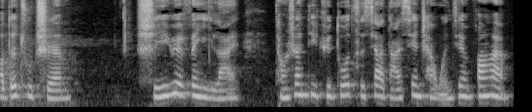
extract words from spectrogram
好的，主持人。十一月份以来，唐山地区多次下达限产文件方案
